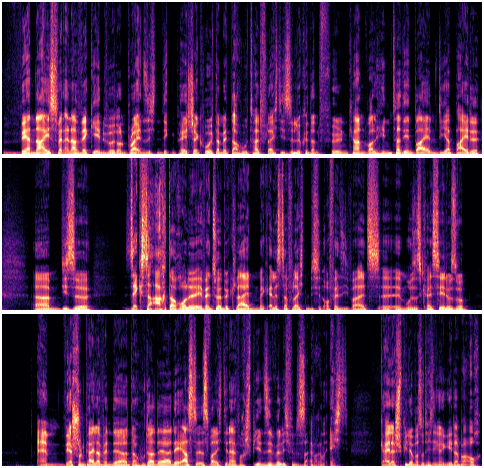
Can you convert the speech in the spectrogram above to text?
wäre nice, wenn einer weggehen würde und Brighton sich einen dicken Paycheck holt, damit Dahut halt vielleicht diese Lücke dann füllen kann, weil hinter den beiden, die ja beide ähm, diese 6er, 8er Rolle eventuell bekleiden, McAllister vielleicht ein bisschen offensiver als äh, Moses Caicedo so. Ähm, Wäre schon geiler, wenn der Dahuta der, der Erste ist, weil ich den einfach spielen sehen will. Ich finde, das ist einfach ein echt geiler Spieler, was so Technik angeht, aber auch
